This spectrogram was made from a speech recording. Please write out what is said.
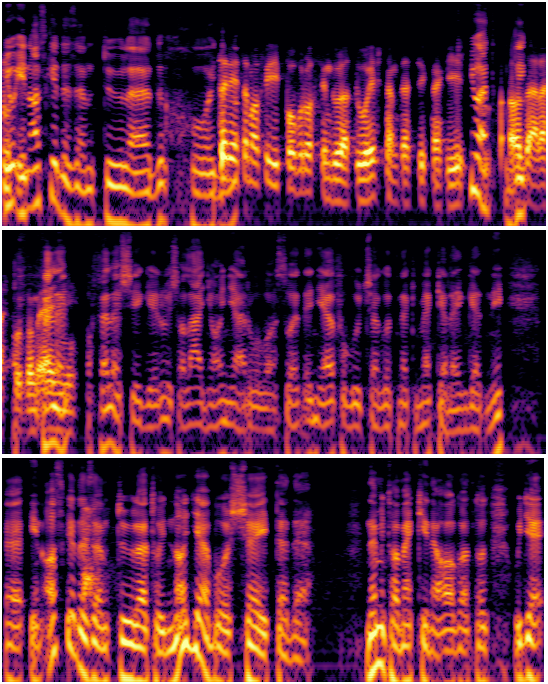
Jó, én azt kérdezem tőled, hogy... Szerintem a Filippov rossz indulatú, és nem tetszik neki Jó, hát az álláspontom, a, fele, ennyi. a feleségéről és a lánya anyjáról van szó, hát ennyi elfogultságot neki meg kell engedni. Én azt kérdezem tőled, hogy nagyjából sejted-e, nem mintha meg kéne hallgatnod, ugye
